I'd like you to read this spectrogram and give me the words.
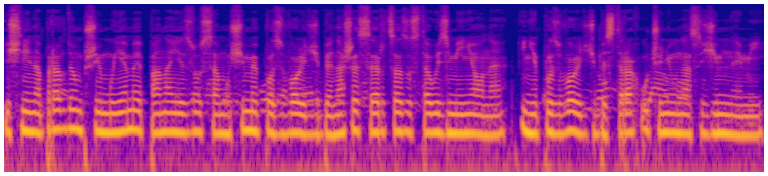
Jeśli naprawdę przyjmujemy Pana Jezusa, musimy pozwolić, by nasze serca zostały zmienione i nie pozwolić, by strach uczynił nas zimnymi.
